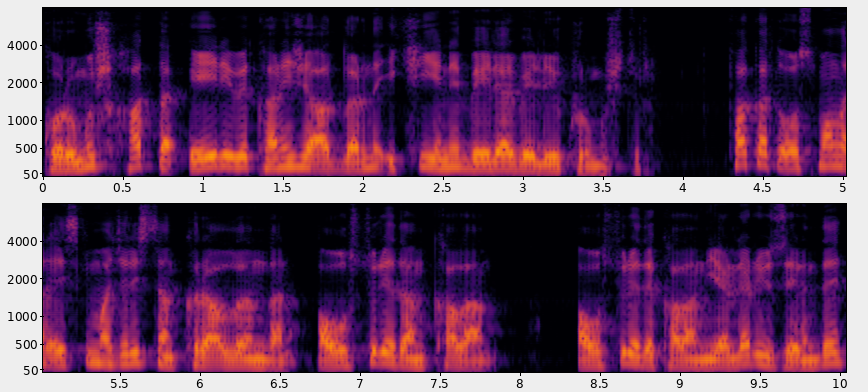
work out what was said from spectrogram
korumuş hatta Eğri ve Kanije adlarında iki yeni beylerbeyliği kurmuştur. Fakat Osmanlılar eski Macaristan krallığından Avusturya'dan kalan Avusturya'da kalan yerler üzerinde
